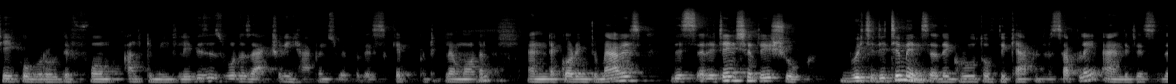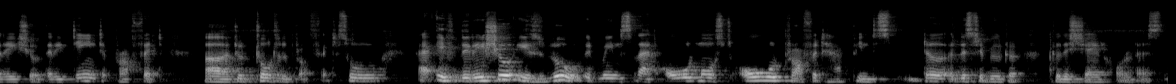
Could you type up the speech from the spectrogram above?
takeover of the firm ultimately. This is what is actually happens with this particular model. And according to Marris this retention ratio which determines the growth of the capital supply and it is the ratio the retained profit uh, to total profit. So uh, if the ratio is low it means that almost all profit have been dis distributed to the shareholders.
